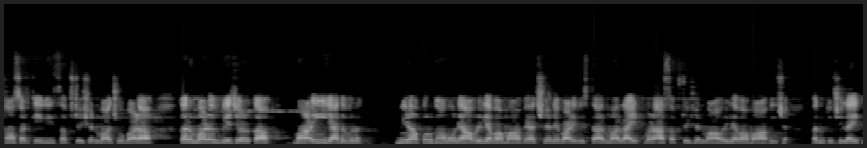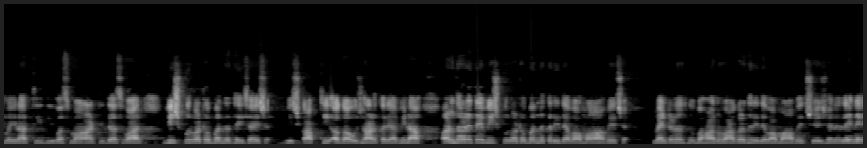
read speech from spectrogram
છાસઠ કેવી સબસ્ટેશનમાં જોબાળા કરમડ વેજળકા, વાણી, યાદવ મીણાપુર ગામોને આવરી લેવામાં આવ્યા છે અને વાડી વિસ્તારમાં લાઇટ પણ આ સબસ્ટેશનમાં આવરી લેવામાં આવી છે. પરંતુ છેલ્લા એક મહિનાથી દિવસમાં આઠથી દસ વાર વીજ પુરવઠો બંધ થઈ જાય છે. વીજ કાપથી અગાઉ જાણ કર્યા વિના અણધાર રીતે વીજ પુરવઠો બંધ કરી દેવામાં આવે છે. મેન્ટેનન્સનું બહાનું આગળ ધરી દેવામાં આવે છે, જેને લઈને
